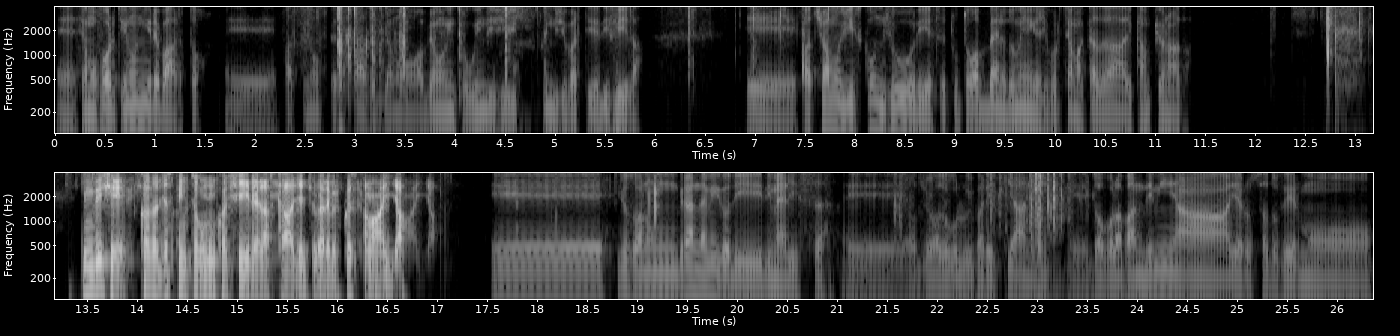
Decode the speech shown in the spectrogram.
eh, siamo forti in ogni reparto, infatti non per caso abbiamo, abbiamo vinto 15, 15 partite di fila. E facciamo gli scongiuri e se tutto va bene domenica ci portiamo a casa il campionato. Invece, cosa ti ha spinto comunque a scegliere l'Arcadia e giocare per questa maglia? E io sono un grande amico di, di Melis ho giocato con lui parecchi anni e dopo la pandemia io ero stato fermo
